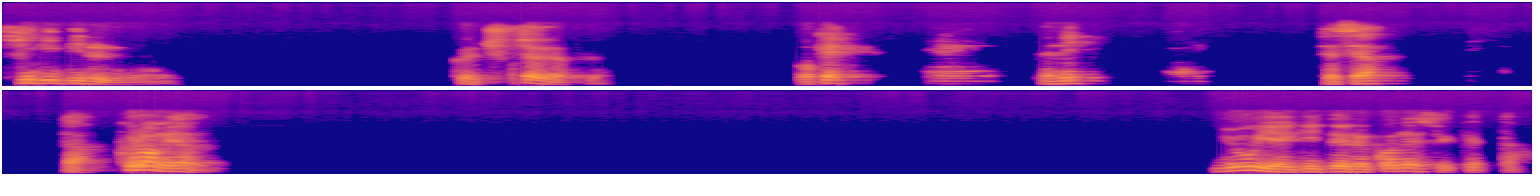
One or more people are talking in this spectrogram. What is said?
길이비를 의미하는 그걸 축적이라고 불러. 오케이? 네. 됐니? 됐어요? 자, 그러면 요 얘기들을 꺼낼 수 있겠다.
